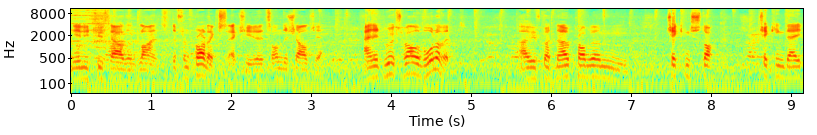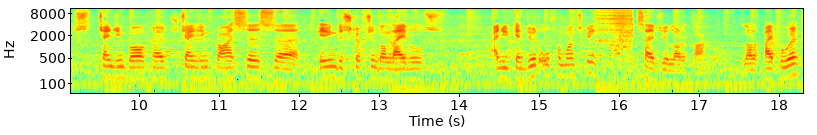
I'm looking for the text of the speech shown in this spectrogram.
nearly 2,000 lines, different products actually that's on the shelves here. And it works well with all of it. Uh, we've got no problem checking stock, checking dates, changing barcodes, changing prices, uh, getting descriptions on labels, and you can do it all from one screen. It saves you a lot of time, a lot of paperwork.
